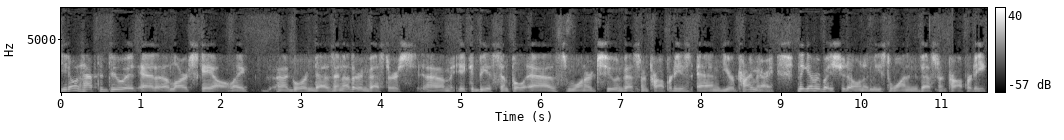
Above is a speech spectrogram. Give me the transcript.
you don't have to do it at a large scale like uh, Gordon does and other investors. Um, it could be as simple as one or two investment properties and your primary. I think everybody should own at least one investment property,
